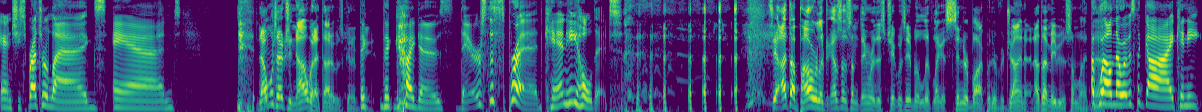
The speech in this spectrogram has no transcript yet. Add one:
and she spreads her legs, and That one's actually not what I thought it was going to be. the the guy goes, "There's the spread. Can he hold it?" See, I thought powerlifting. I saw something where this chick was able to lift like a cinder block with her vagina, and I thought maybe it was something like that. well, no, it was the guy. Can he?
